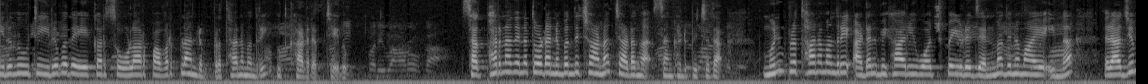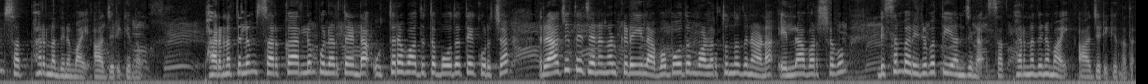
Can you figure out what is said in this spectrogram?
ഇരുന്നൂറ്റി ഇരുപത് ഏക്കർ സോളാർ പവർ പ്ലാന്റും പ്രധാനമന്ത്രി ഉദ്ഘാടനം ചെയ്തു. സദ്ഭരണ ദിനത്തോടനുബന്ധിച്ചാണ് ചടങ്ങ് സംഘടിപ്പിച്ചത്. മുൻ പ്രധാനമന്ത്രി അടൽ ബിഹാരി വാജ്പേയിയുടെ ജന്മദിനമായ ഇന്ന് രാജ്യം സദ്ഭരണ ദിനമായി ആചരിക്കുന്നു. ഭരണത്തിലും സർക്കാരിലും പുലർത്തേണ്ട ഉത്തരവാദിത്ത ബോധത്തെക്കുറിച്ച് രാജ്യത്തെ ജനങ്ങൾക്കിടയിൽ അവബോധം വളർത്തുന്നതിനാണ് എല്ലാ വർഷവും ഡിസംബർ ഇരുപത്തിയഞ്ചിന് സദ്ഭരണ ദിനമായി ആചരിക്കുന്നത്.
